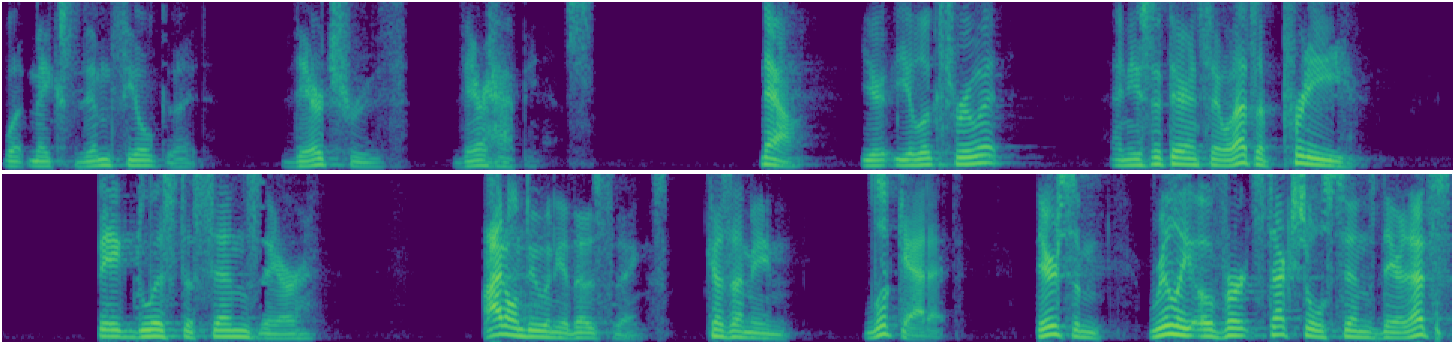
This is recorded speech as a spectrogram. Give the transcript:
what makes them feel good, their truth, their happiness. Now, you, you look through it and you sit there and say, well, that's a pretty big list of sins there. I don't do any of those things because, I mean, look at it. There's some really overt sexual sins there. That's,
